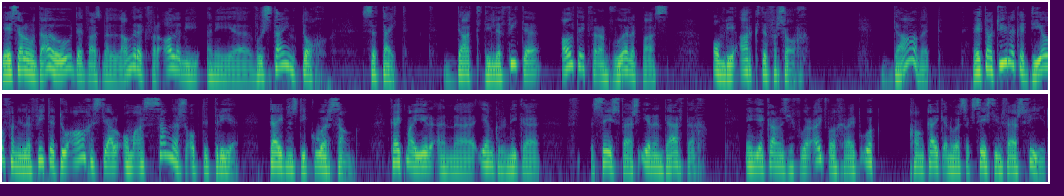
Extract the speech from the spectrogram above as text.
Jy sal onthou, dit was belangrik veral in die in die uh, woestyn tog se tyd dat die leviete altyd verantwoordelik was om die ark te versorg. Dawid het natuurlik 'n deel van die leviete toe aangestel om as sangers op te tree tydens die koorsang. Kyk maar hier in uh, 1 Kronieke 6 vers 31 en jy kan as jy vooruit wil gryp ook gaan kyk in Hosea 16 vers 4.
